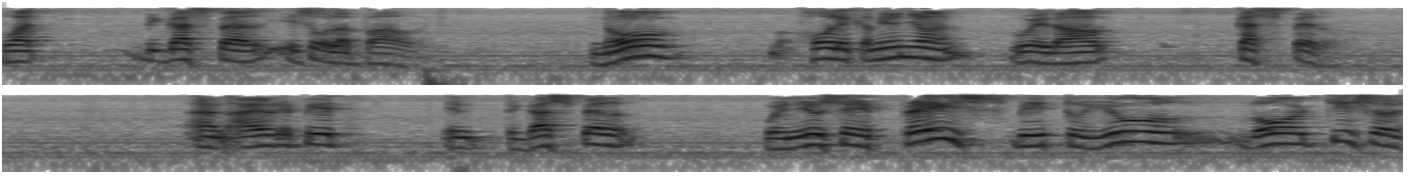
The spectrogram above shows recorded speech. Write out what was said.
what the gospel is all about. No Holy Communion without gospel. And I repeat, in the gospel, when you say, Praise be to you, Lord Jesus,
